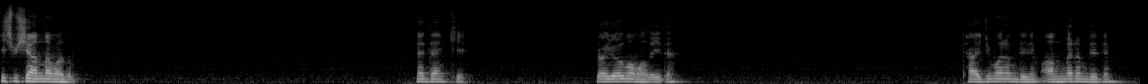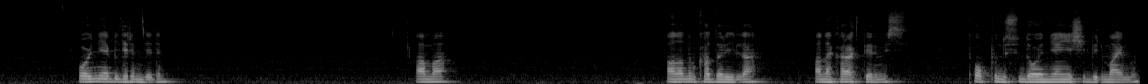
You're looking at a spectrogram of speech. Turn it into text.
Hiçbir şey anlamadım. Neden ki? Böyle olmamalıydı. Tercümanım dedim, anlarım dedim. Oynayabilirim dedim. Ama anladığım kadarıyla ana karakterimiz topun üstünde oynayan yeşil bir maymun.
